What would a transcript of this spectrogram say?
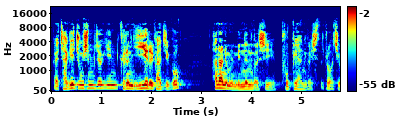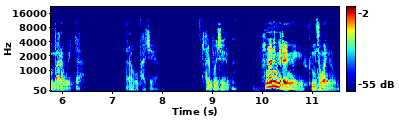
그러니까 자기중심적인 그런 이해를 가지고 하나님을 믿는 것이 부패한 것으로 지금 말하고 있다라고 봐져요. 잘 보세요, 여러분. 하나님이라는 거예요, 금송아 이런 거.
